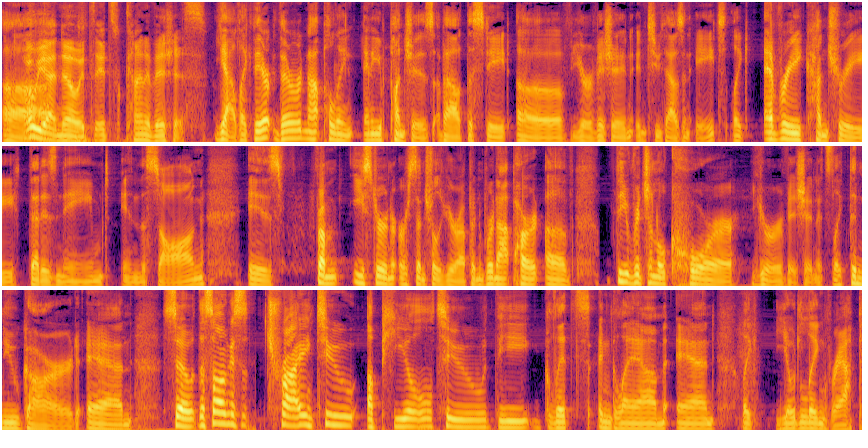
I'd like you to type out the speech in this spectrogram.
Uh, Oh yeah, no, it's it's kind of vicious. yeah, like they're they're not pulling any punches about the state of Eurovision in 2008. Like every country that is named in the song is from Eastern or Central Europe, and we're not part of the original core Eurovision. It's like the new guard, and so the song is trying to appeal to the glitz and glam and like yodeling rap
